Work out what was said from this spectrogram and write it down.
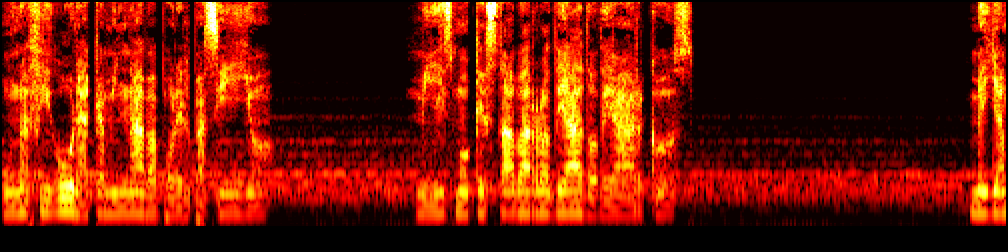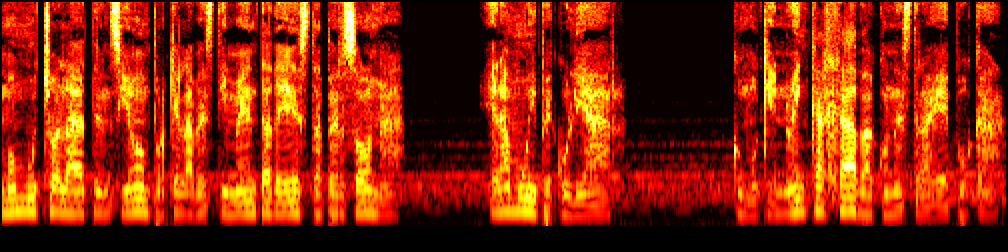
una figura caminaba por el pasillo mismo que estaba rodeado de arcos. Me llamó mucho la atención porque la vestimenta de esta persona era muy peculiar. como que no encajaba con nuestra época.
